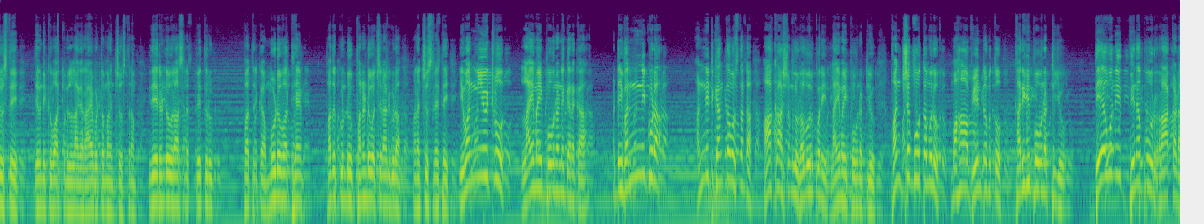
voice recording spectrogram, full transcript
చూస్తే దేవునికి వాక్యం లాగా రాయబట్టం మనం చూస్తున్నాం. ఇదే రెండవ రాసిన పేతురు పత్రిక మూడవ అధ్యాయం పదకొండు పన్నెండు వచ్చినాడు కూడా మనం చూసినట్లయితే ఇవన్నీ ఇట్లు లయమైపోవునని గనక అంటే ఇవన్నీ కూడా అన్నిటికీ అంతం వస్తుంట ఆకాశములు రవులుకొని లయమైపోవునట్టు పంచభూతములు మహావేంద్రముతో కరిగిపోవునట్టు దేవుని దినపు రాకడ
